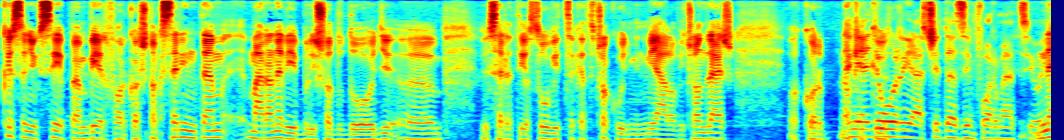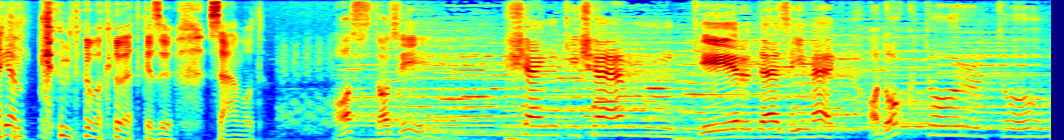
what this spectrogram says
Köszönjük szépen Bérfarkasnak. Szerintem már a nevéből is adódó, hogy ö, ő szereti a szóvicceket, csak úgy, mint Miálovics András. Akkor Ami neki egy küld... óriási dezinformáció, neki igen? küldöm a következő számot. Azt azért senki sem kérdezi meg a doktortól,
